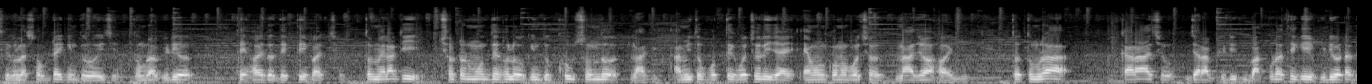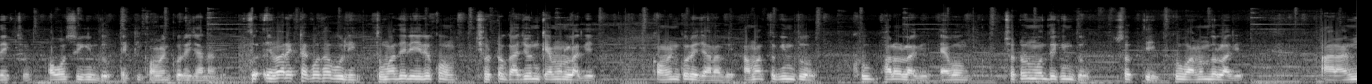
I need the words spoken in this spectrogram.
সেগুলো সবটাই কিন্তু রয়েছে। তোমরা ভিডিওতে হয়তো দেখতেই পাচ্ছ। তো মেলাটি ছোটোর মধ্যে হলেও কিন্তু খুব সুন্দর লাগে। আমি তো প্রত্যেক বছরই যাই, এমন কোনো বছর না যাওয়া হয়নি। তো তোমরা কারা আছো, যারা ভিডিও বাঁকুড়া থেকে এই ভিডিওটা দেখছ, অবশ্যই কিন্তু একটি কমেন্ট করে জানাবে। তো এবার একটা কথা বলি, তোমাদের এরকম ছোট গাজন কেমন লাগে? কমেন্ট করে জানাবে। আমার তো কিন্তু খুব ভালো লাগে এবং ছোটোর মধ্যে কিন্তু সত্যি খুব আনন্দ লাগে। আর আমি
